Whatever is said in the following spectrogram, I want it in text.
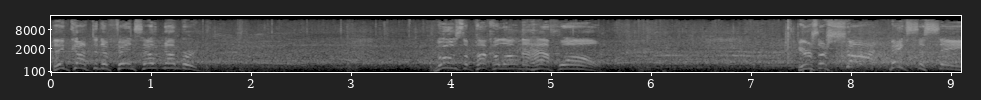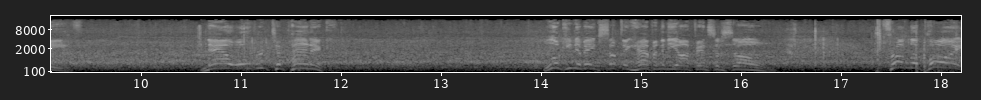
They've got the defense outnumbered. Moves the puck along the half wall. Here's a shot! Makes the save. Now over to Panik. Looking to make something happen in the offensive zone. From the point,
